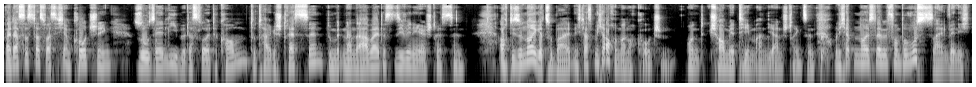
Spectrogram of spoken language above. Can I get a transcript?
Weil das ist das, was ich am Coaching so sehr liebe, dass Leute kommen, total gestresst sind, du miteinander arbeitest, sie weniger gestresst sind. Auch diese Neugier zu behalten. Ich lasse mich auch immer noch coachen und schaue mir Themen an, die anstrengend sind. Und ich habe ein neues Level von Bewusstsein, wenn ich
